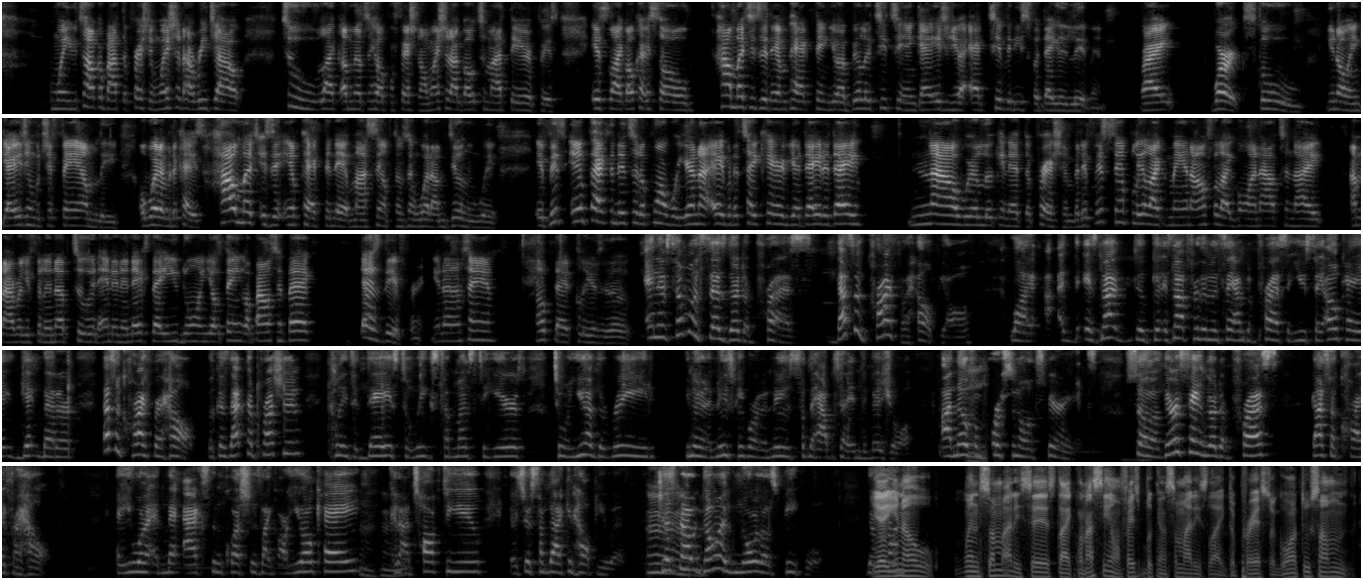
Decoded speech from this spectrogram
when you talk about depression, when should I reach out to like a mental health professional? When should I go to my therapist? It's like, okay, so how much is it impacting your ability to engage in your activities for daily living, right? Work, school, you know, engaging with your family or whatever the case. How much is it impacting that my symptoms and what I'm dealing with? If it's impacting it to the point where you're not able to take care of your day to day, now we're looking at depression. But if it's simply like, man, I don't feel like going out tonight, I'm not really feeling up to it, and then the next day you doing your thing or bouncing back, that's different. You know what I'm saying? Hope that clears it up. And if someone says they're depressed, that's a cry for help, y'all. Like it's not it's not for them to say I'm depressed and you say okay get better. That's a cry for help because that depression can lead to days, to weeks, to months, to years. To when you have to read, you know, in the newspaper or the news, something happened to that individual. I know from personal experience. So if they're saying they're depressed, that's a cry for help. And you want to ask them questions like, "Are you okay? Mm-hmm. Can I talk to you? Is there something I can help you with?" Just don't don't ignore those people. They're yeah, you know, when somebody says like when I see on Facebook and somebody's like depressed or going through something,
